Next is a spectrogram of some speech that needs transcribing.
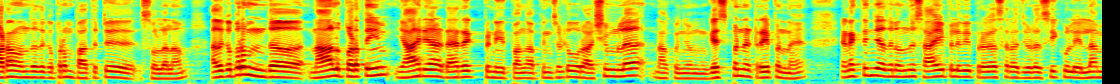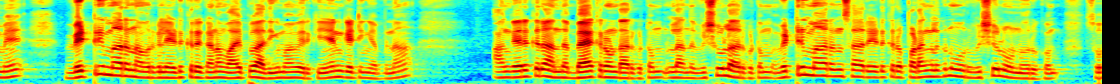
படம் வந்ததுக்கப்புறம் பார்த்துட்டு சொல்லலாம். அதுக்கப்புறம் இந்த நாலு படத்தையும் யார் யார் டைரக்ட் பண்ணியிருப்பாங்க அப்படின்னு சொல்லிட்டு ஒரு அஷிமில் நான் கொஞ்சம் கெஸ் பண்ண ட்ரை பண்ணேன். எனக்கு தெரிஞ்சு அதில் வந்து சாய் பிளவி பிரகாஷ்ராஜோட சீக்குவல் எல்லாமே வெற்றிமாறன் அவர்கள் எடுக்கிறதுக்கான வாய்ப்பு அதிகமாகவே இருக்குது ஏன்னு கேட்டிங்க அப்படின்னா அங்கே இருக்கிற அந்த பேக்ரவுண்டாக இருக்கட்டும் இல்லை அந்த விஷுவலாக இருக்கட்டும் வெற்றிமாறன் சார் எடுக்கிற படங்களுக்குன்னு ஒரு விஷுவல் ஒன்று இருக்கும். ஸோ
